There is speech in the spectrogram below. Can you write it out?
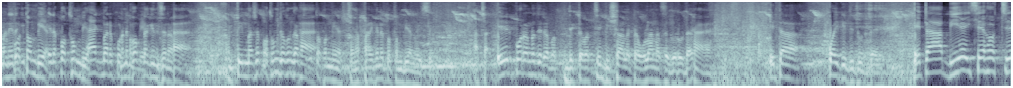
মানে প্রথম বিয়ে। এটা প্রথম বিয়ে। একবারে মানে বকটা। কিনছেন হ্যাঁ। মানে তিন মাসে প্রথম যখন গাছ হ্যাঁ। তখন নিয়ে আসছেন। আপনার এখানে প্রথম বিয়ান হয়েছে। আচ্ছা এরপর আমরা যেটা দেখতে পাচ্ছি বিশাল একটা ওলান আছে গরুটা হ্যাঁ। এটা কয় কেজি দুধ দেয়? এটা বিয়ে ইসে হচ্ছে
